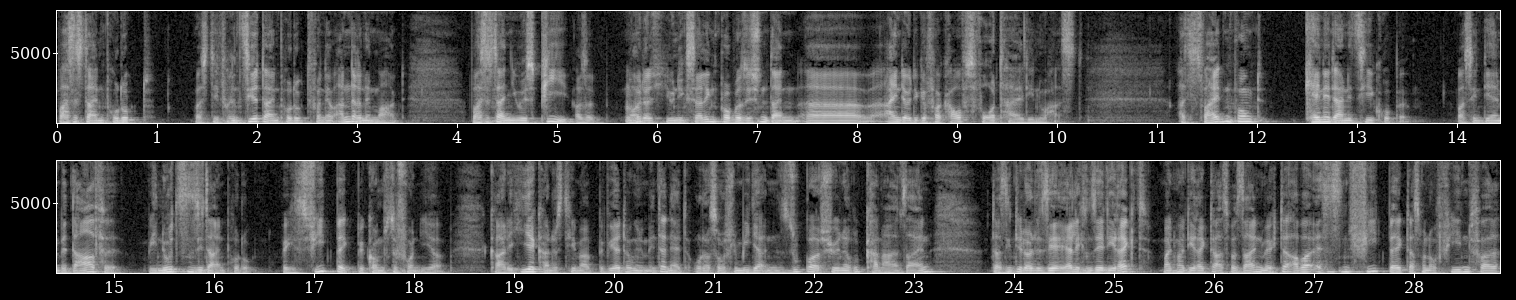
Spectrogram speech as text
Was ist dein Produkt? Was differenziert dein Produkt von dem anderen im Markt? Was ist dein USP? Also mhm. Neudeutsch Unique Selling Proposition, dein äh, eindeutiger Verkaufsvorteil, den du hast. Als zweiten Punkt, kenne deine Zielgruppe. Was sind deren Bedarfe? Wie nutzen sie dein Produkt? Welches Feedback bekommst du von ihr? Gerade hier kann das Thema Bewertungen im Internet oder Social Media ein super schöner Rückkanal sein. Da sind die Leute sehr ehrlich und sehr direkt, manchmal direkter als man sein möchte, aber es ist ein Feedback, das man auf jeden Fall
